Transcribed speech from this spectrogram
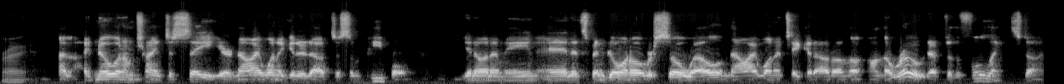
right I, I know what I'm trying to say here. Now I want to get it out to some people. You know what I mean? And it's been going over so well. Now I want to take it out on the on the road after the full length's done.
